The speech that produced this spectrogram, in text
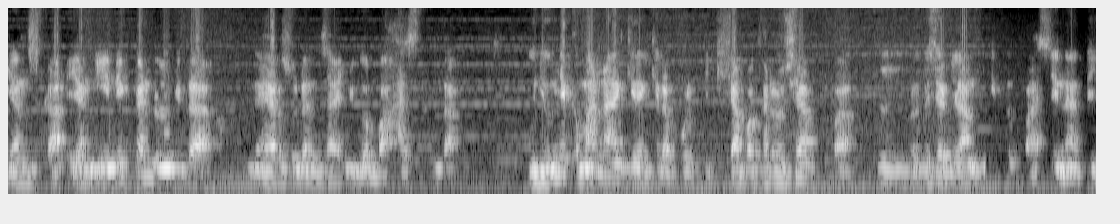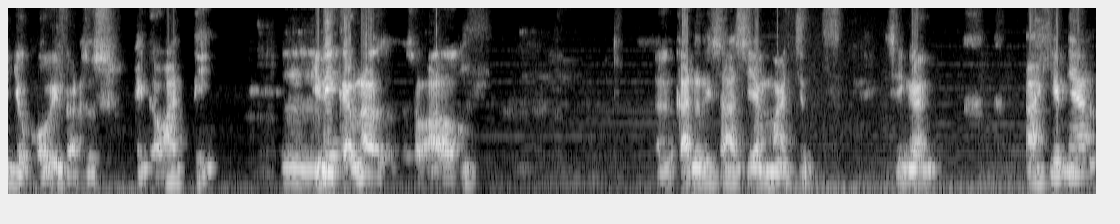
yang yang ini kan dulu kita Heru dan saya juga bahas tentang ujungnya ke mana kira-kira politik siapa versus siapa. Hmm. saya bilang itu pasti nanti Jokowi versus Megawati. Hmm. Ini karena soal Eh, kaderisasi yang macet sehingga akhirnya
